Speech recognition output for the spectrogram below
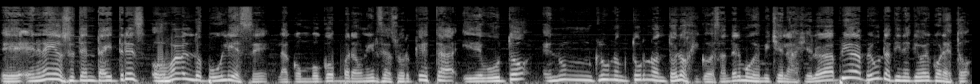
Eh, en el año 73, Osvaldo Pugliese la convocó para unirse a su orquesta y debutó en un club nocturno antológico de San Telmo Michelangelo. La primera pregunta tiene que ver con esto.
